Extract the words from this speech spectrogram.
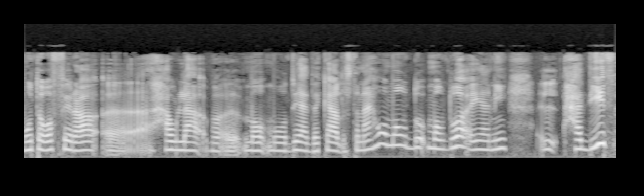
متوفرة حول مواضيع الذكاء الاصطناعي. هو موضوع موضوع يعني حديث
